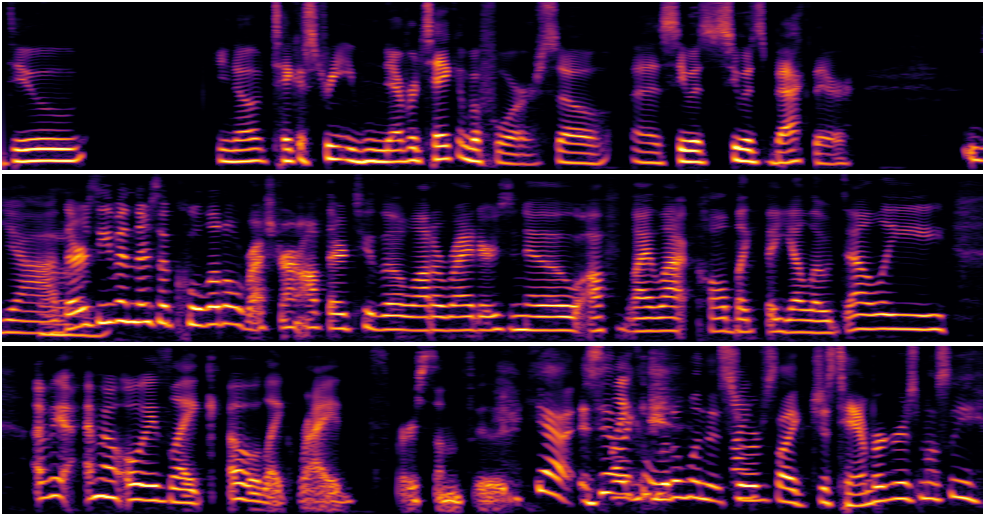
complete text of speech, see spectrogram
do you know take a street you've never taken before so uh, see what's see what's back there Yeah, there's Um, even there's a cool little restaurant off there too that a lot of riders know off Lilac called like the Yellow Deli. I mean, I'm always like, oh, like rides for some food. yeah is it like, Like- a little one that serves like just hamburgers mostly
